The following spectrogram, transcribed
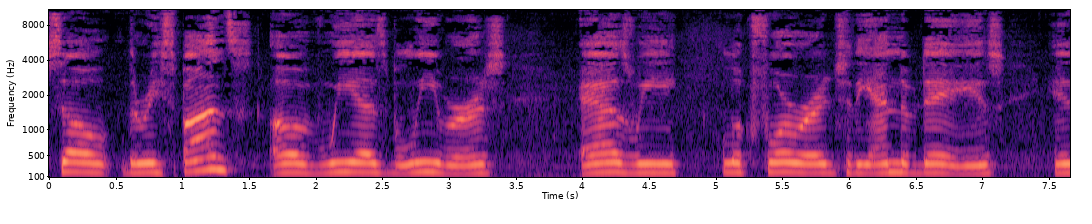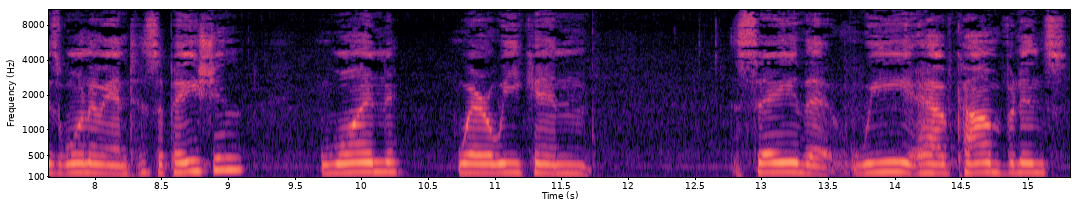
So, the response of we as believers, as we look forward to the end of days, is one of anticipation, one where we can say that we have confidence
